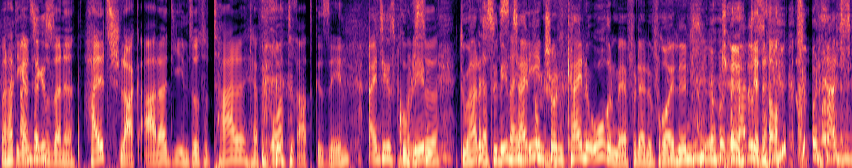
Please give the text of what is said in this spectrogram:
man hat die ganze Zeit nur Einziges- seine Halsschlagader, die ihm so total hervortrat gesehen. Einziges Problem, so, du hattest zu dem Zeitpunkt Leben. schon keine Ohren mehr für deine Freundin. Und, hattest, Genau. und hast,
